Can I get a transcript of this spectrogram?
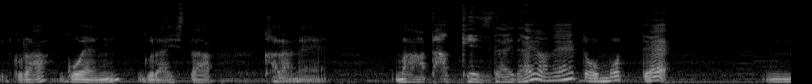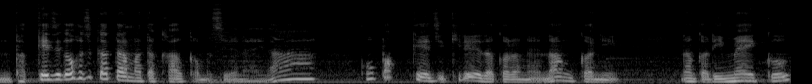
いくら？5円ぐらいしたからね。まあパッケージ代だよねと思って、うん、パッケージが欲しかったらまた買うかもしれないな。このパッケージ綺麗だからねなんかになんかリメイク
